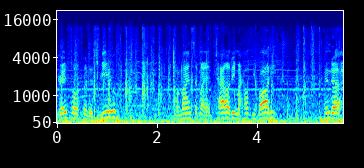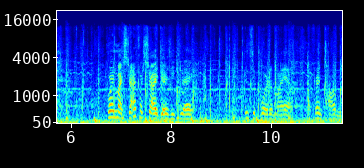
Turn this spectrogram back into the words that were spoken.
grateful for this view, my mindset, my mentality, my healthy body, and uh, wearing my Strive for Stride jersey today in support of my, uh, my friend Tommy.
